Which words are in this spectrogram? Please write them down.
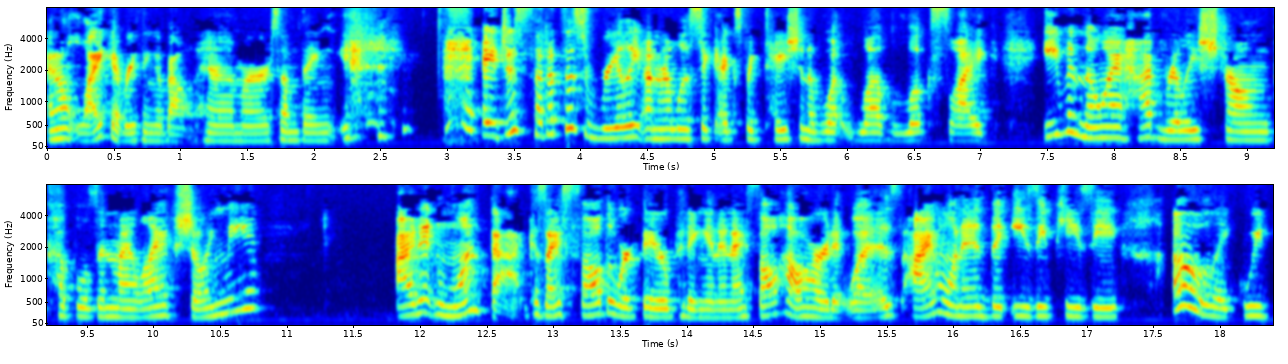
i don't like everything about him or something it just set up this really unrealistic expectation of what love looks like even though i had really strong couples in my life showing me I didn't want that because I saw the work they were putting in and I saw how hard it was. I wanted the easy peasy, oh, like we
